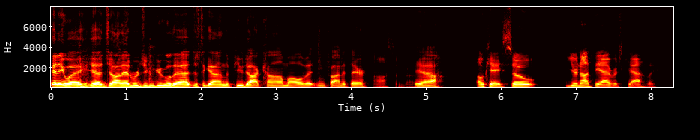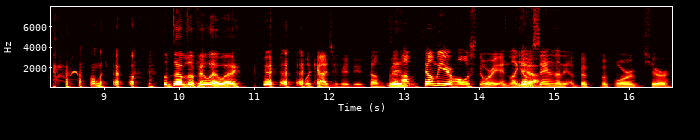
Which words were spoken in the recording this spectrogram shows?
anyway, yeah, John Edwards. You can Google that. Just a guy on the pew.com, all of it, and you can find it there. Awesome, brother. Yeah. Okay, so you're not the average Catholic. I don't know. Sometimes I feel that way. what got you here, dude? Tell, tell, um, tell, me your whole story. And like yeah. I was saying the, before, sure,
